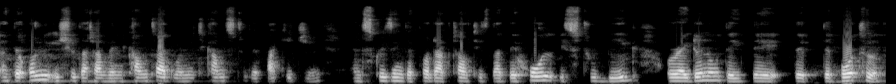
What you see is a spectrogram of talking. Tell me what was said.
uh, the only issue that I've encountered when it comes to the packaging and squeezing the product out is that the hole is too big, or I don't know the the the, the bottle,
